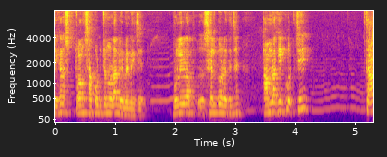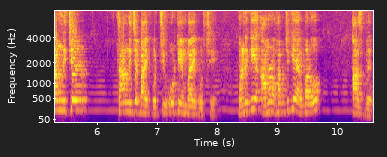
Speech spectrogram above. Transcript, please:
এখানে স্ট্রং সাপোর্ট জন্য ওরা ভেবে নিয়েছে। বলে ওরা সেল করে রেখেছে। আমরা কি করছি? তার নিচের, তার নিচে বাই করছি ওটিএম বাই করছি। মানে কি আমরা ভাবছি কি একবার ও আসবে।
